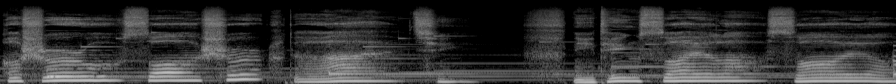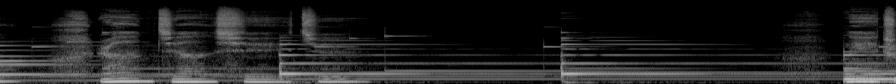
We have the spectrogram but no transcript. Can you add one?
和失无所失的爱情，你听碎了所有人间喜剧，你知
